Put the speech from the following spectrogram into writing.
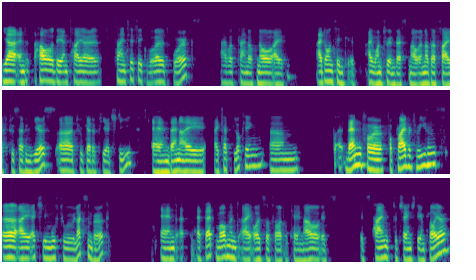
yeah, and how the entire scientific world works, I was kind of no, I I don't think it, I want to invest now another five to seven years uh, to get a PhD. And then I I kept looking. Um, then for for private reasons, uh, I actually moved to Luxembourg. And at that moment, I also thought, okay, now it's it's time to change the employer.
